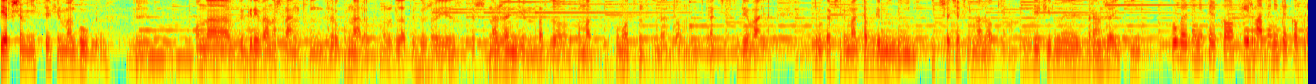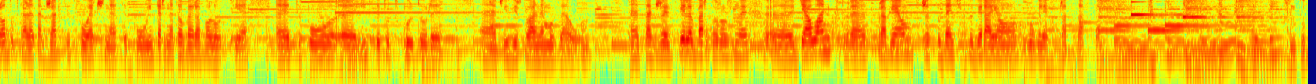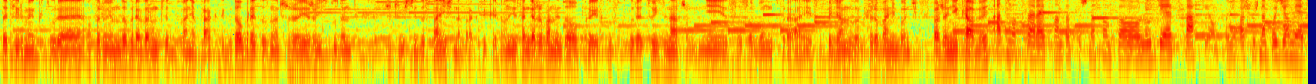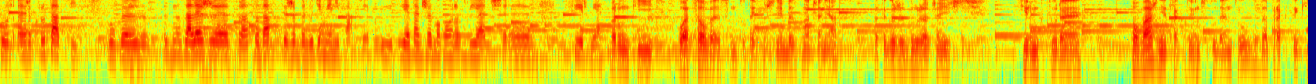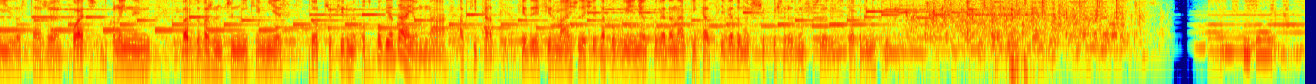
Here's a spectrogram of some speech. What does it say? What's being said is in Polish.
Pierwsze miejsce firma Google. Y, Ona wygrywa nasz ranking z roku na rok, może dlatego, że jest też narzędziem bardzo pomocnym studentom w trakcie studiowania. Druga firma Capgemini i trzecia firma Nokia. Dwie firmy z branży IT. Google to nie tylko firma, to nie tylko produkt, ale także akcje społeczne typu internetowe rewolucje, e, typu e, Instytut Kultury, czyli wirtualne muzeum. E, Także jest wiele bardzo różnych e, działań, które sprawiają, że studenci wybierają Google jako pracodawcę. Są to te firmy, które oferują dobre warunki odbywania praktyk. Dobre to znaczy, że jeżeli student rzeczywiście dostanie się na praktykę, on jest angażowany do projektów, które coś znaczą. Nie jest osobą, która jest odpowiedzialna za kserowanie bądź parzenie kawy. Atmosfera jest fantastyczna, są to ludzie z pasją, ponieważ już na poziomie tu rekrutacji Google zależy pracodawcy, żeby ludzie mieli pasję i je także mogą rozwijać e, w firmie. Warunki płacowe są tutaj też nie bez znaczenia, dlatego że duża część firm, które poważnie traktują studentów, za praktyki i za staże płaci. Kolejnym bardzo ważnym czynnikiem jest to, czy firmy odpowiadają na aplikacje. Kiedy firma źle się zachowuje, nie odpowiada na aplikacje, wiadomość szybko się roznosi w środowisku akademickim. Thank you.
